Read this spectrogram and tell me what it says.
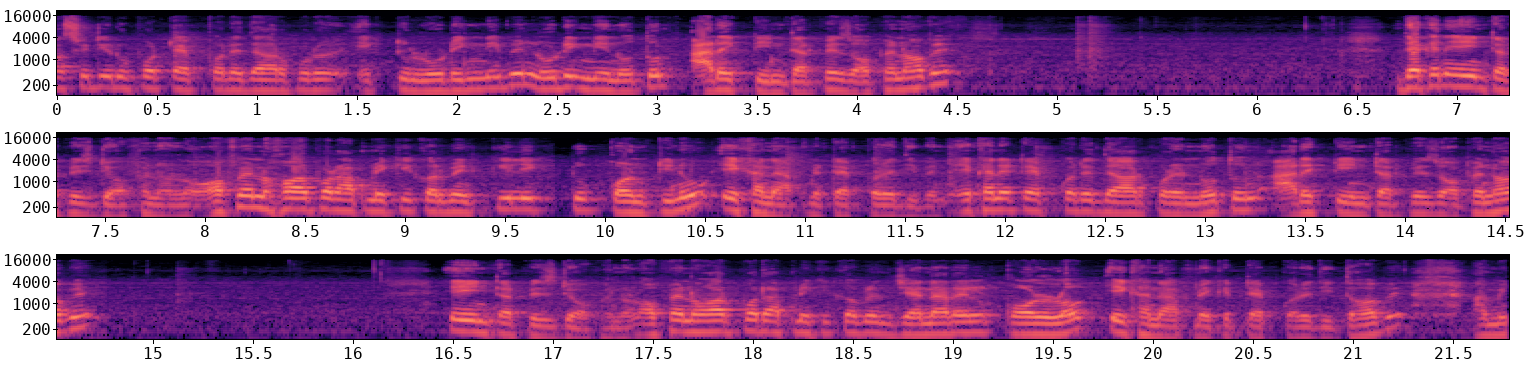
পসিটির উপর ট্যাপ করে দেওয়ার পরে একটু লোডিং নেবেন। লোডিং নিয়ে নতুন আরেকটি ইন্টারফেস ওপেন হবে। দেখেন এই ইন্টারফেসটি ওপেন হলো। ওপেন হওয়ার পর আপনি কি করবেন? ক্লিক টু কন্টিনিউ এখানে আপনি ট্যাপ করে দিবেন। এখানে ট্যাপ করে দেওয়ার পরে নতুন আরেকটি ইন্টারফেস ওপেন হবে। এই ইন্টারফেসটি ওপেন হল। ওপেন হওয়ার পর আপনি কী করবেন? জেনারেল কল লগ এখানে আপনাকে ট্যাপ করে দিতে হবে। আমি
